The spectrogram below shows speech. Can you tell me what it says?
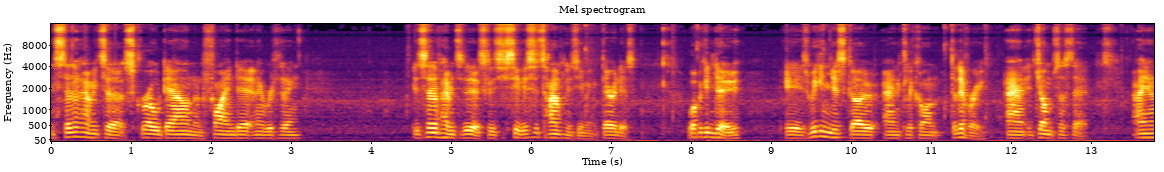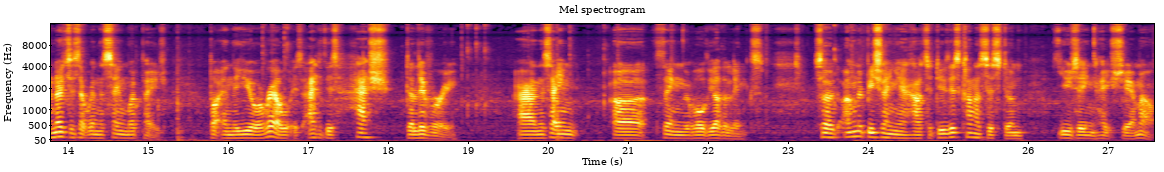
instead of having to scroll down and find it and everything instead of having to do this because you see this is time consuming there it is what we can do is we can just go and click on delivery and it jumps us there. And you'll notice that we're in the same web page but in the URL it's added this hash delivery and the same uh, thing with all the other links. So I'm going to be showing you how to do this kind of system using HTML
